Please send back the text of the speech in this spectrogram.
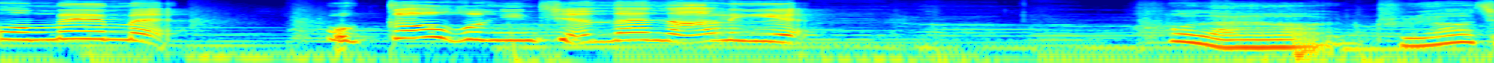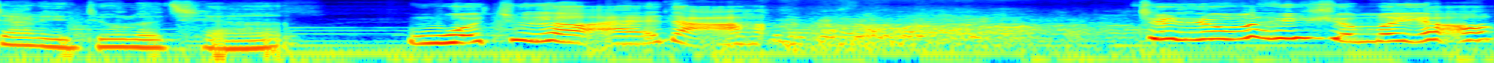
我妹妹！我告诉你钱在哪里。”后来啊，只要家里丢了钱，我就要挨打。这是为什么呀？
